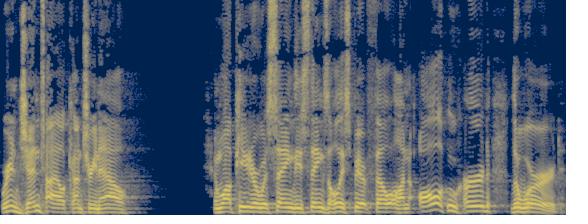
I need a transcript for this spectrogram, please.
We're in Gentile country now. And while Peter was saying these things, the Holy Spirit fell on all who heard the word.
